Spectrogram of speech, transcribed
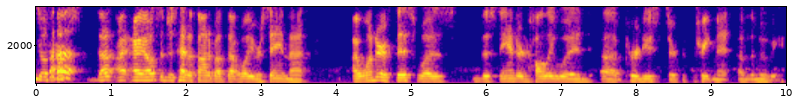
So that's that. I, I also just had a thought about that while you were saying that. I wonder if this was the standard Hollywood uh, producer treatment of the movie,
